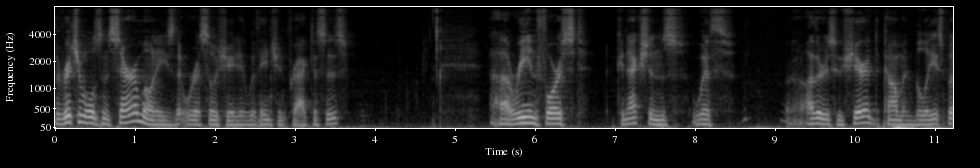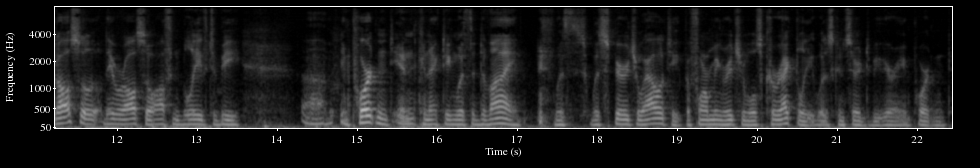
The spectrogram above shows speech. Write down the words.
The rituals and ceremonies that were associated with ancient practices uh, reinforced connections with uh, others who shared the common beliefs, but also they were also often believed to be uh, important in connecting with the divine, with with spirituality. Performing rituals correctly was considered to be very important.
